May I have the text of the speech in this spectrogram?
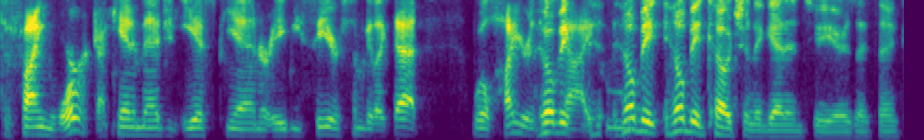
to find work. I can't imagine ESPN or ABC or somebody like that will hire this he'll be, guy. Who, he'll be he'll be coaching again in two years, I think,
